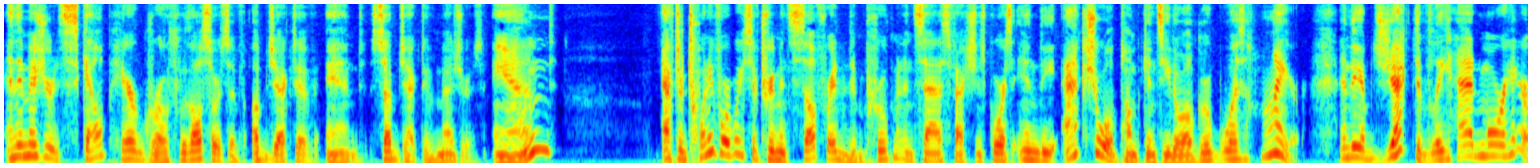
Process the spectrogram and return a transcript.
And they measured scalp hair growth with all sorts of objective and subjective measures. And After 24 weeks of treatment, self-rated improvement in satisfaction scores in the actual pumpkin seed oil group was higher, and they objectively had more hair,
